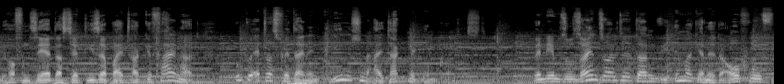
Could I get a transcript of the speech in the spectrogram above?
Wir hoffen sehr, dass dir dieser Beitrag gefallen hat und du etwas für deinen klinischen Alltag mitnehmen konntest. Wenn dem so sein sollte, dann wie immer gerne der Aufruf,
